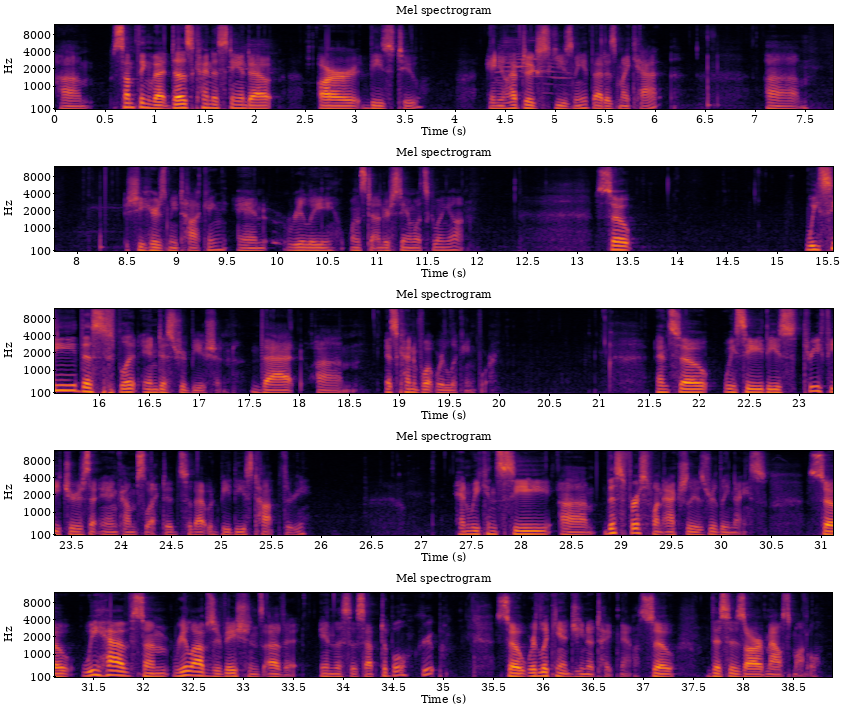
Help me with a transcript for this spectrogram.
Um, something that does kind of stand out are these two, and you'll have to excuse me, that is my cat. Um, she hears me talking and really wants to understand what's going on. So we see this split in distribution that um, is kind of what we're looking for. And so we see these three features that ANCOM selected, so that would be these top three. And we can see um, this first one actually is really nice. So we have some real observations of it in the susceptible group. So we're looking at genotype now. So this is our mouse model.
